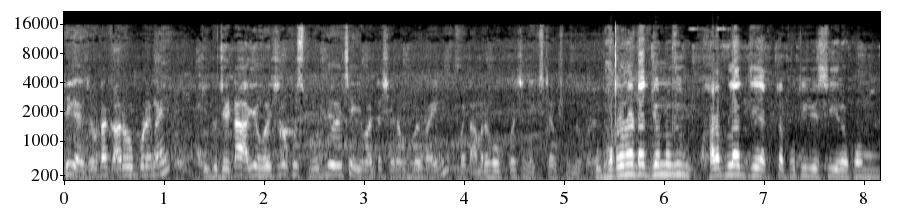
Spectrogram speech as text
ঠিক আছে ওটা কারও উপরে নাই। কিন্তু যেটা আগে হয়েছিল খুব স্মুথলি হয়েছে এবারটা সেরকমভাবে হয়নি। বাট আমরা হোপ করছি নেক্সট টাইম সুন্দর করে। ঘটনাটার জন্য কি খারাপ লাগছে? একটা প্রতিবেশী এরকম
